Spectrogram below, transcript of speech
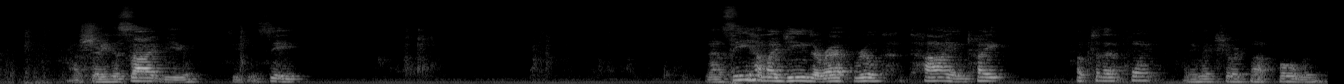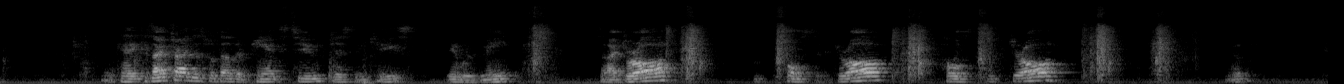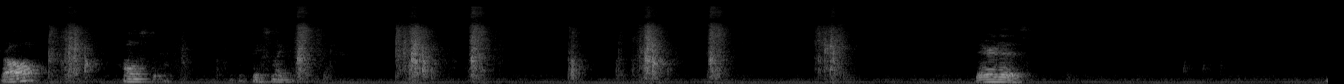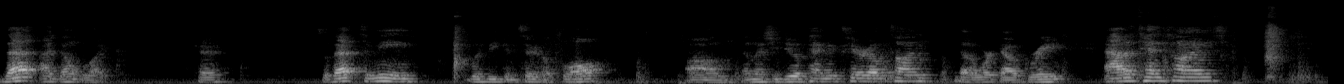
I'll show you the side view so you can see. Now see how my jeans are wrapped real tie and tight up to that point? Let me make sure it's not folded. Okay, because I tried this with other pants too, just in case it was me. So I draw, holster, draw, holster, draw, yep. draw, holster. Fix my There it is. That I don't like. Okay? So that to me would be considered a flaw. Um, unless you do a appendix carry all the time, that'll work out great. Out of 10 times,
